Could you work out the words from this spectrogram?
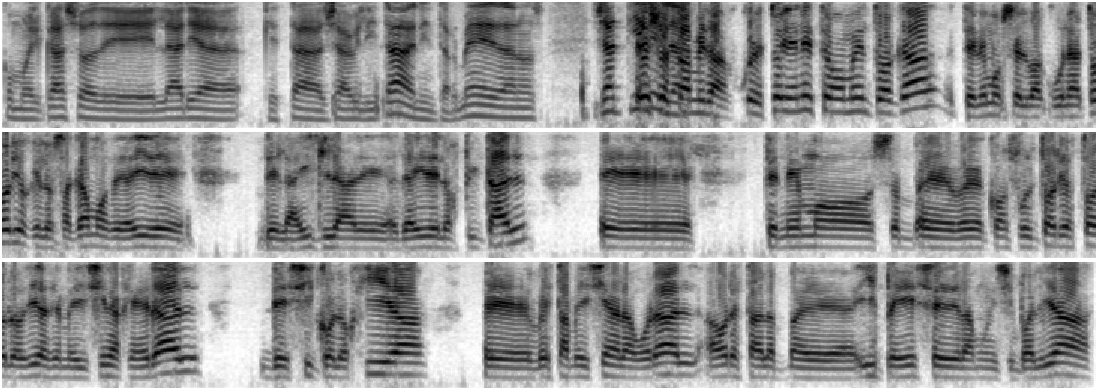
como el caso del área que está ya habilitada en Intermédanos? Ya tiene eso está, mira, estoy en este momento acá, tenemos el vacunatorio que lo sacamos de ahí de, de la isla, de, de ahí del hospital, eh, tenemos eh, consultorios todos los días de medicina general, de psicología, eh, esta medicina laboral, ahora está la eh, IPS de la municipalidad,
